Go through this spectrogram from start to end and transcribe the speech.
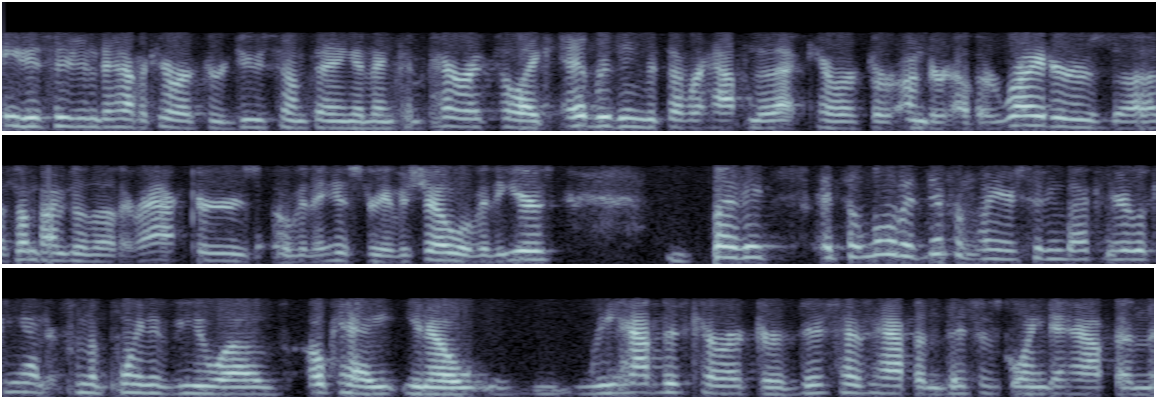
a decision to have a character do something and then compare it to like everything that's ever happened to that character under other writers, uh, sometimes with other actors over the history of a show over the years. But it's it's a little bit different when you're sitting back and you're looking at it from the point of view of okay, you know, we have this character, this has happened, this is going to happen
